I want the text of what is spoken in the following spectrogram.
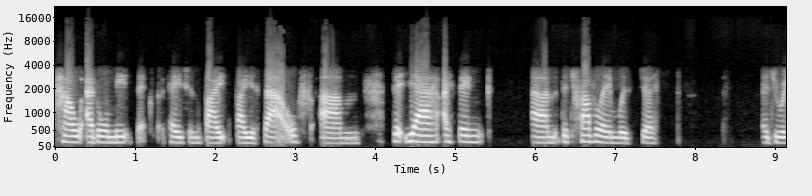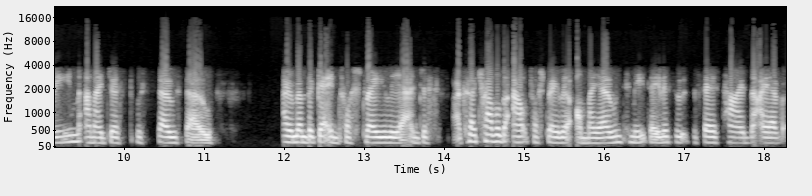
how everyone meets the expectations by by yourself. Um, but yeah, I think um, the traveling was just a dream, and I just was so so. I remember getting to Australia and just because I travelled out to Australia on my own to meet David, so it's the first time that I ever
